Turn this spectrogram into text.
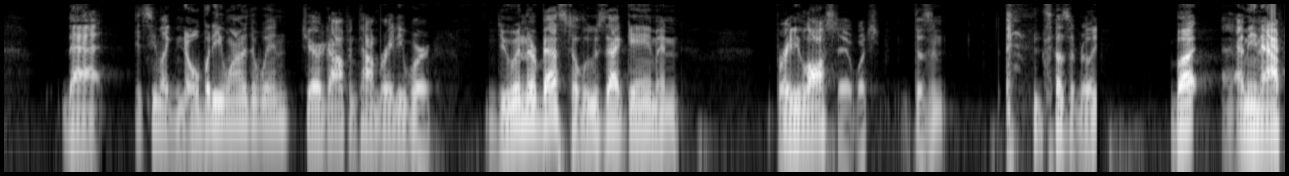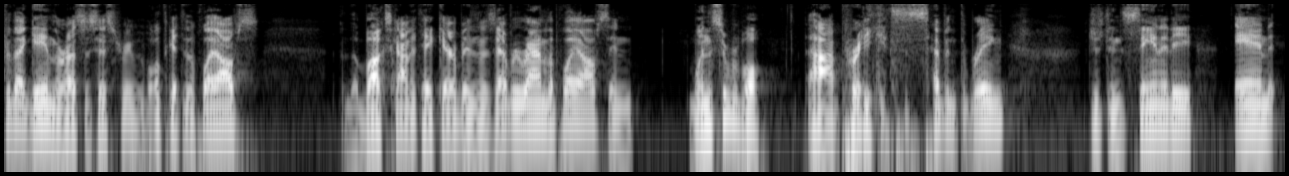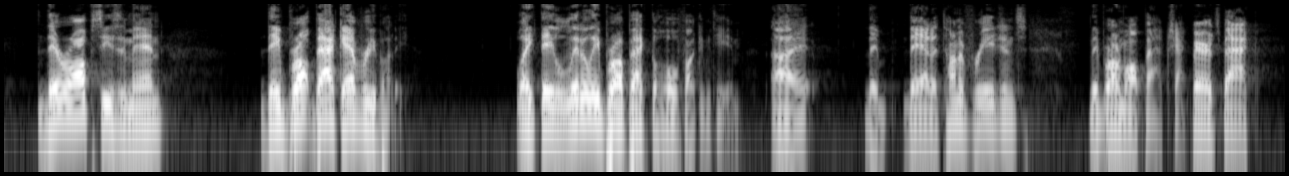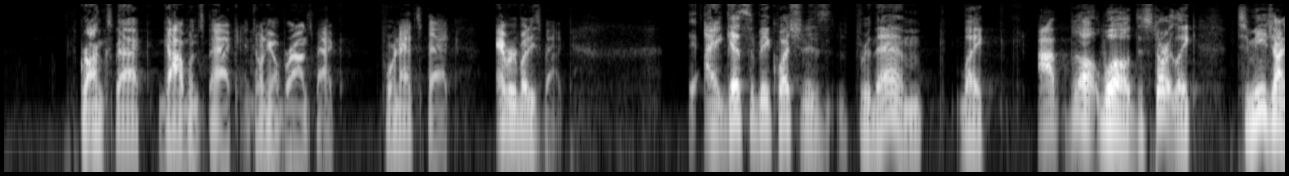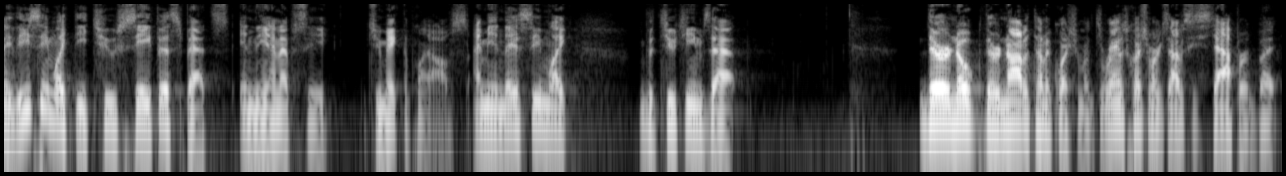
that it seemed like nobody wanted to win. Jared Goff and Tom Brady were doing their best to lose that game and Brady lost it, which doesn't doesn't really but I mean after that game the rest is history. We both get to the playoffs. The Bucs kind of take care of business every round of the playoffs and win the Super Bowl. Uh, Brady gets the seventh ring. Just insanity. And their offseason, man, they brought back everybody. Like they literally brought back the whole fucking team. Uh, they they had a ton of free agents. They brought them all back. Shaq Barrett's back. Gronk's back. Godwin's back. Antonio Brown's back. Fournette's back. Everybody's back. I guess the big question is for them, like, I, well, well, to start, like, to me, Johnny, these seem like the two safest bets in the NFC to make the playoffs. I mean, they seem like the two teams that there are no, there are not a ton of question marks. The Rams' question mark is obviously Stafford, but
